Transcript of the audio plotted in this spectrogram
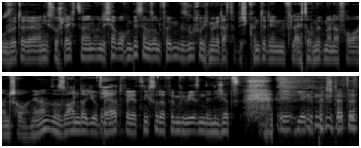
wird er da ja nicht so schlecht sein. Und ich habe auch ein bisschen so einen Film gesucht, wo ich mir gedacht habe, ich könnte den vielleicht auch mit meiner Frau anschauen. Ja, also so Under Your ja. Bed wäre jetzt nicht so der Film gewesen, den ich jetzt äh, ihr gepitcht hätte.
